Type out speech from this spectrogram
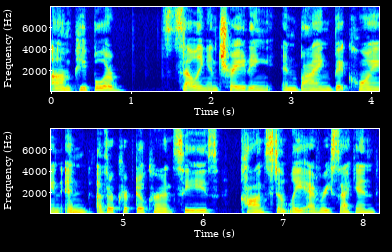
Um, people are selling and trading and buying Bitcoin and other cryptocurrencies constantly every second.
